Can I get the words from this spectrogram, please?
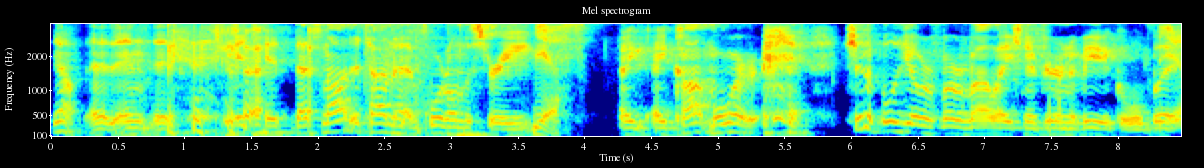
Yeah. And, and it, it, it, that's not the time to have court on the street. yes A, a cop more should have pulled you over for a violation if you're in the vehicle, but Yeah.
